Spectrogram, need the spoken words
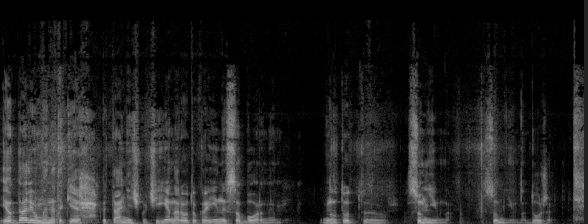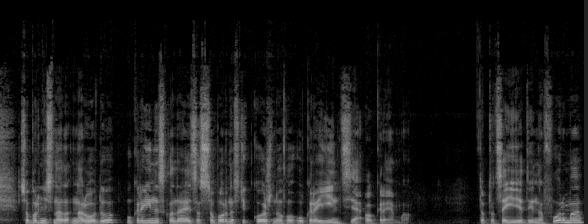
І от далі у мене таке питаннячко, чи є народ України соборним? Ну тут е, сумнівно, сумнівно, дуже. Соборність народу України складається з соборності кожного українця окремо. Тобто це є єдина форма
